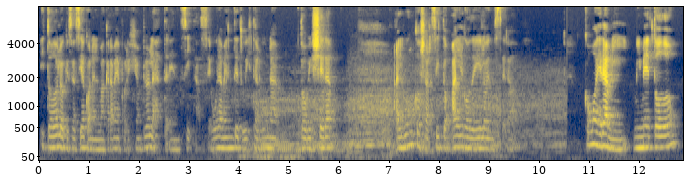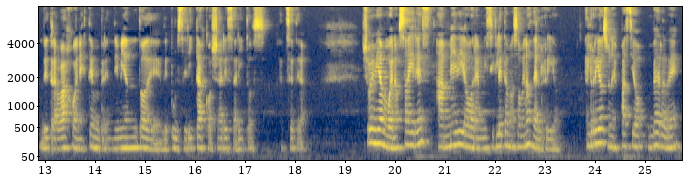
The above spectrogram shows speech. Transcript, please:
y todo lo que se hacía con el macramé, por ejemplo, las trencitas. Seguramente tuviste alguna tobillera, algún collarcito, algo de hilo encerado. ¿Cómo era mi, método de trabajo en este emprendimiento de, de pulseritas, collares, aritos, etcétera? Yo vivía en Buenos Aires a media hora en bicicleta más o menos del río. El río es un espacio verde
